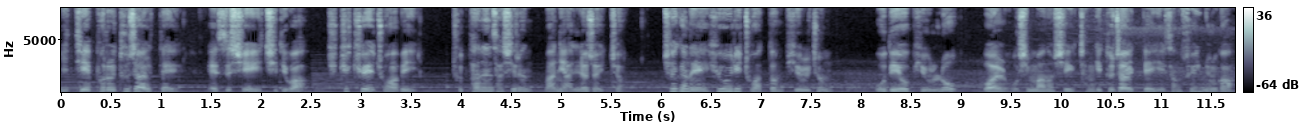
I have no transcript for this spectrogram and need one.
ETF를 투자할 때 SCHD와 QQQ의 조합이 좋다는 사실은 많이 알려져 있죠. 최근에 효율이 좋았던 비율 중 5대5 비율로 월 50만원씩 장기 투자할 때 예상 수익률과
